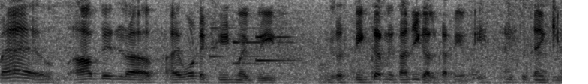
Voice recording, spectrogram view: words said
ਮੈਂ ਆਪਦੇ ਜਿਹੜਾ I want exceed my brief ਜਿਹੜਾ ਸਪੀਕਰ ਨੇ ਸਾਂਝੀ ਗੱਲ ਕਰਨੀ ਹੁੰਦੀ ਹੈ। ਥੈਂਕ ਯੂ ਥੈਂਕ ਯੂ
